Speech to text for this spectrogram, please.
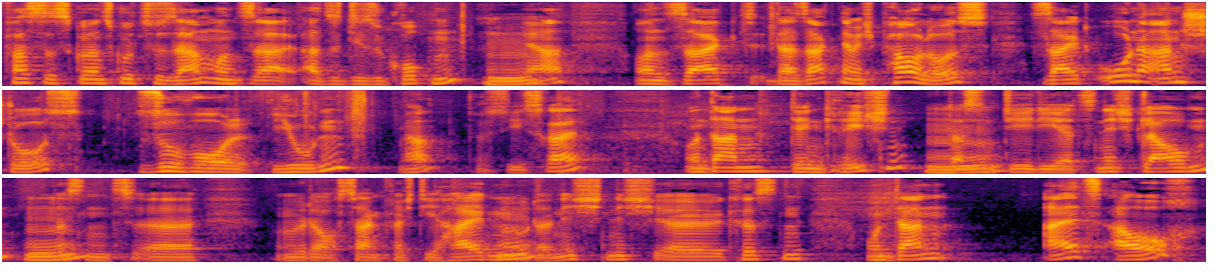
fasst es ganz gut zusammen und sagt, also diese Gruppen, Mhm. ja, und sagt, da sagt nämlich Paulus, seid ohne Anstoß sowohl Juden, ja, das ist Israel, und dann den Griechen, Mhm. das sind die, die jetzt nicht glauben, das sind, äh, man würde auch sagen, vielleicht die Heiden Mhm. oder nicht, nicht äh, Christen, und dann als auch,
